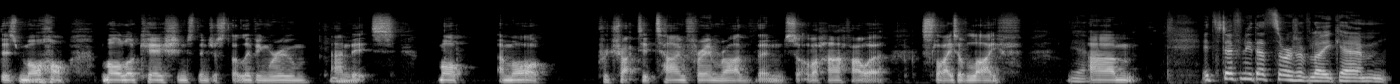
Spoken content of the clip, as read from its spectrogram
there's more more locations than just the living room, and it's more a more protracted time frame rather than sort of a half hour slice of life. yeah. Um, It's definitely that sort of like um,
